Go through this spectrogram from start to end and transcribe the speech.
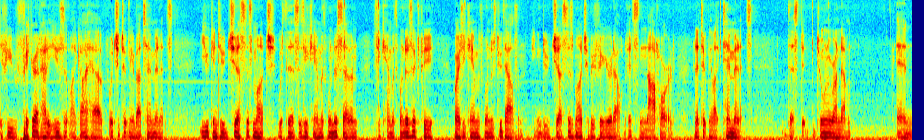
if you figure out how to use it like I have, which it took me about 10 minutes, you can do just as much with this as you can with Windows 7, as you can with Windows XP, or as you can with Windows 2000. You can do just as much if you figure it out. It's not hard, and it took me like 10 minutes just doing a rundown. And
